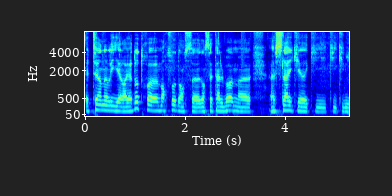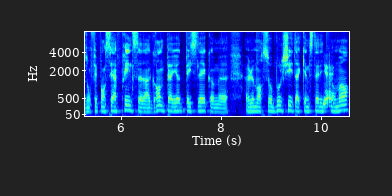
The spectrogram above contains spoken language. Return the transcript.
Eternally. Alors il y a d'autres euh, morceaux dans, ce, dans cet album, euh, euh, Sly, qui, qui, qui, qui nous ont fait penser à Prince, à la grande période Paisley, comme euh, le morceau Bullshit, I Can't Stand It Yeah. More,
